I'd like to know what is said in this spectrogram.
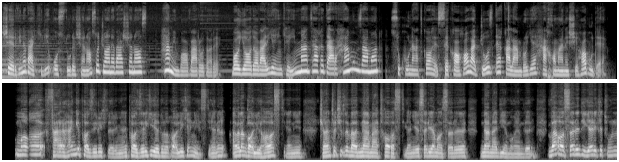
شروین وکیلی استور شناس و جانور شناس همین باور رو داره. با یادآوری اینکه این منطقه در همون زمان سکونتگاه سکاها و جزء قلمروی هخامنشی ها بوده. ما فرهنگ پازیریک داریم. یعنی پازیریک یه دونه قالی که نیست. یعنی اولا قالی هاست یعنی چند تا چیز و نمت هاست. یعنی یه سری هم آثار نمدی مهم داریم. و آثار دیگری که تو اون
